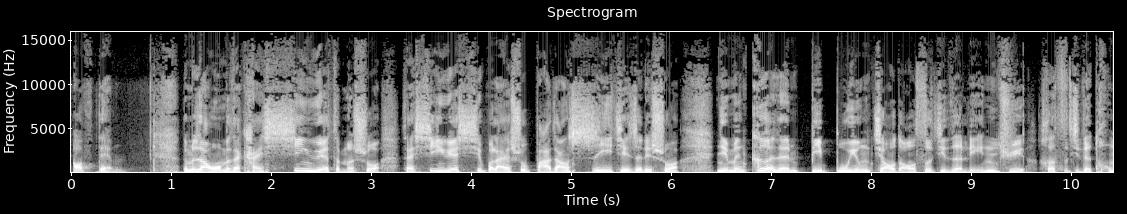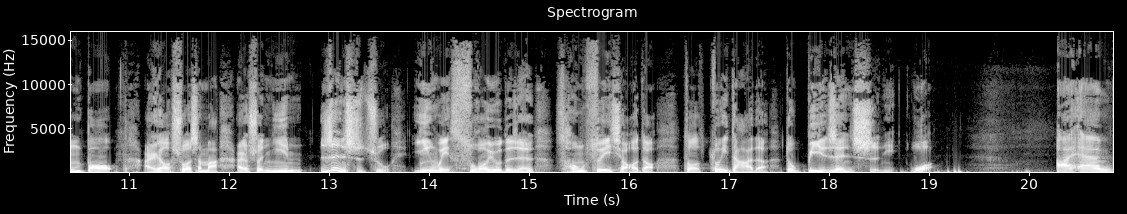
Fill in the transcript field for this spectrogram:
of them. 那么，让我们再看新约怎么说。在新约希伯来书八章十一节这里说：“你们个人必不用教导自己的邻居和自己的同胞，而要说什么？而要说你认识主，因为所有的人从最小到到最大的都必认识你我。” I am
